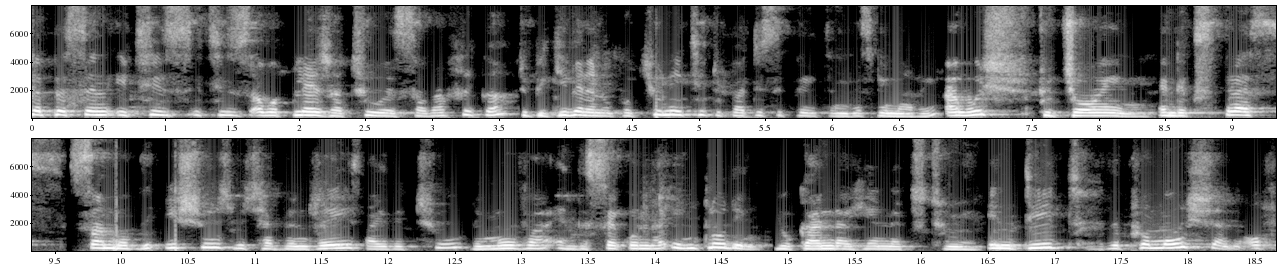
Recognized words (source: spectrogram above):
Chairperson, it is, it is our pleasure too as South Africa to be given an opportunity to participate in this plenary. I wish to join and express some of the issues which have been raised by the two, the mover and the seconder, including Uganda here next to me. Indeed, the promotion of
